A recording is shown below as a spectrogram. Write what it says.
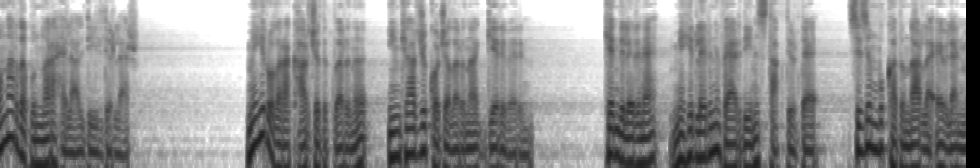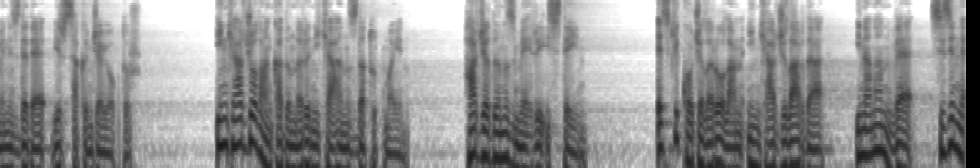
Onlar da bunlara helal değildirler. Mehir olarak harcadıklarını inkarcı kocalarına geri verin. Kendilerine mehirlerini verdiğiniz takdirde sizin bu kadınlarla evlenmenizde de bir sakınca yoktur. İnkarcı olan kadınları nikahınızda tutmayın. Harcadığınız mehri isteyin. Eski kocaları olan inkarcılar da inanan ve sizinle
